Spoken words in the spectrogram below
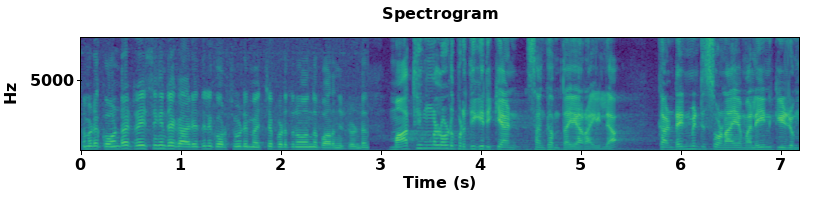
നമ്മുടെ കോൺടാക്ട് ട്രേസിംഗിന്റെ കാര്യത്തിൽ കുറച്ചുകൂടി മെച്ചപ്പെടുത്തണമെന്ന് പറഞ്ഞിട്ടുണ്ട്. മാധ്യമങ്ങളോട് പ്രതികരിക്കാൻ സംഘം തയ്യാറായില്ല. കണ്ടെയ്ൻമെന്റ് സോണായ മലയിൻ കീഴും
